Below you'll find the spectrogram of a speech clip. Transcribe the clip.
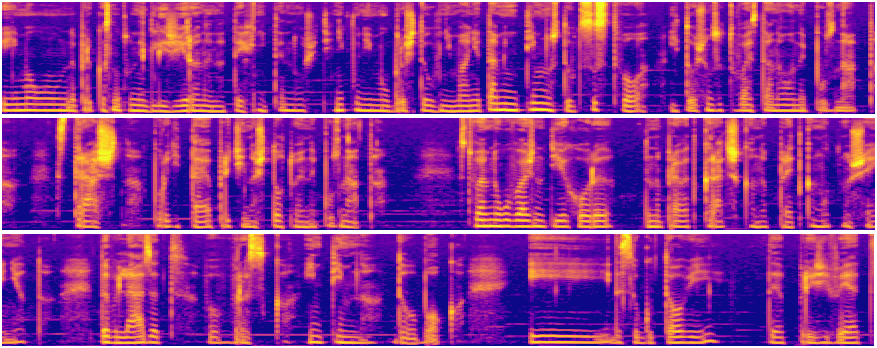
е имало непрекъснато неглижиране на техните нужди. Никой не им е обръщал внимание. Там интимност е отсъствала. И точно за това е станала непозната. Страшна, поради тая причина, защото е непозната. С това е много важно тия хора да направят крачка напред към отношенията, да влязат във връзка, интимна, дълбока и да са готови да преживеят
